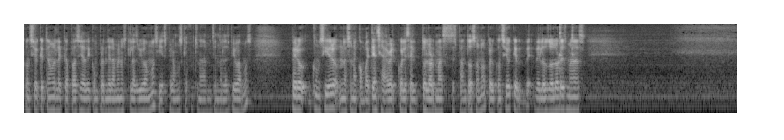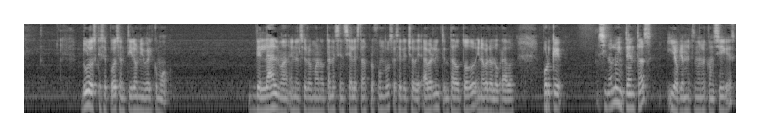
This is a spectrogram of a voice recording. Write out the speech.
considero que tenemos la capacidad de comprender a menos que las vivamos y esperamos que afortunadamente no las vivamos. Pero considero, no es una competencia a ver cuál es el dolor más espantoso, ¿no? Pero considero que de los dolores más duros que se puede sentir a un nivel como del alma en el ser humano, tan esenciales, tan profundos, es el hecho de haberlo intentado todo y no haberlo logrado. Porque si no lo intentas y obviamente no lo consigues,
